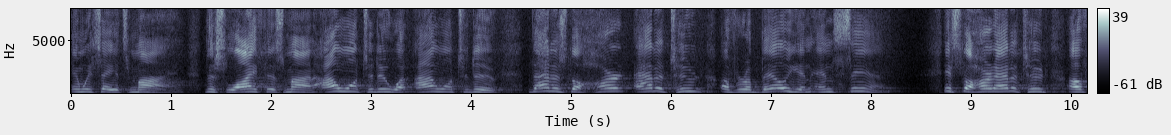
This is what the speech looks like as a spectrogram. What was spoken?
and we say, It's mine. This life is mine. I want to do what I want to do. That is the heart attitude of rebellion and sin. It's the heart attitude of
